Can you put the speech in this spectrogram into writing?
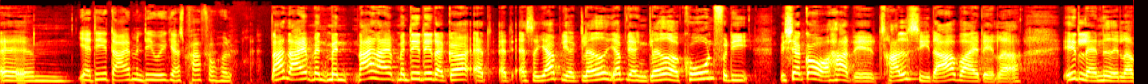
øhm, Ja, det er dig, men det er jo ikke jeres parforhold. Nej, nej, men, men, nej, nej, men det er det, der gør, at, at altså, jeg bliver glad. Jeg bliver en gladere kone, fordi hvis jeg går og har det træls i et arbejde, eller et eller andet, eller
